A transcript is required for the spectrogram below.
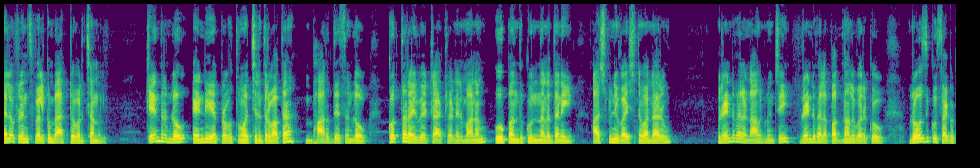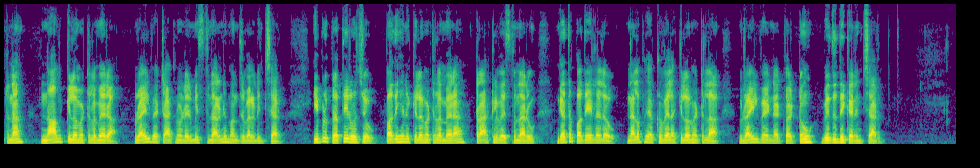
Hello friends welcome back to our channel కేంద్రంలో NDA ప్రభుత్వం వచ్చిన తర్వాత భారతదేశంలో కొత్త రైల్వే ట్రాక్ల నిర్మాణం ఊపందుకున్నదని అశ్విని వైష్ణవ్ అన్నారు. రెండు వేల నాలుగు నుంచి రెండు వేల పద్నాలుగు వరకు రోజుకు సగటున నాలుగు కిలోమీటర్ల మేర రైల్వే ట్రాక్ను నిర్మిస్తున్నారని మంత్రి వెల్లడించారు. ఇప్పుడు ప్రతిరోజు పదిహేను కిలోమీటర్ల మేర ట్రాక్లు వేస్తున్నారు. గత పదేళ్ళలో నలభై ఒక్క వేల కిలోమీటర్ల రైల్వే నెట్వర్క్ను విద్యుదీకరించారు.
